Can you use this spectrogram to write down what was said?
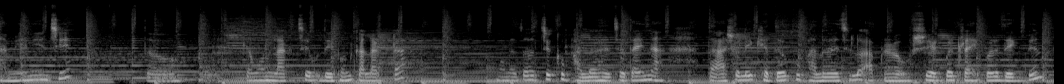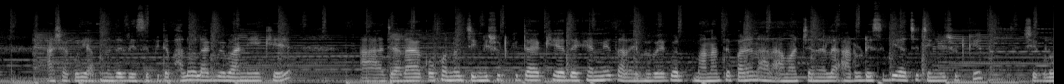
নামিয়ে নিয়েছি। তো কেমন লাগছে দেখুন কালারটা মনে তো হচ্ছে খুব ভালো হয়েছে, তাই না? তা আসলে খেতেও খুব ভালো হয়েছিল। আপনারা অবশ্যই একবার ট্রাই করে দেখবেন। আশা করি আপনাদের রেসিপিটা ভালো লাগবে বানিয়ে খেয়ে। আর যারা কখনো চিংড়ি শুটকিটা খেয়ে দেখেননি, তারা এভাবে একবার বানাতে পারেন। আর আমার চ্যানেলে আরও রেসিপি আছে চিংড়ি শুটকির সেগুলো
